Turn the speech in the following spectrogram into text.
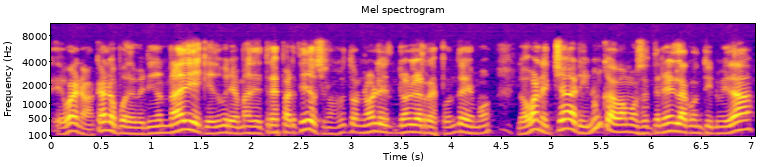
eh, bueno, acá no puede venir nadie que dure más de tres partidos si nosotros no le, no le respondemos, lo van a echar y nunca vamos a tener la continuidad,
